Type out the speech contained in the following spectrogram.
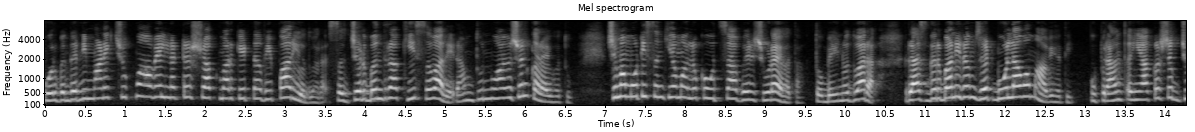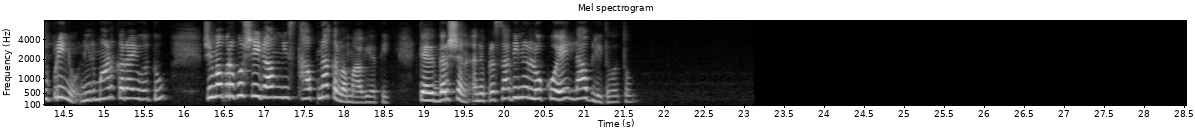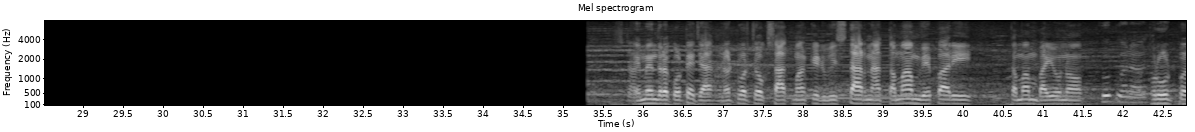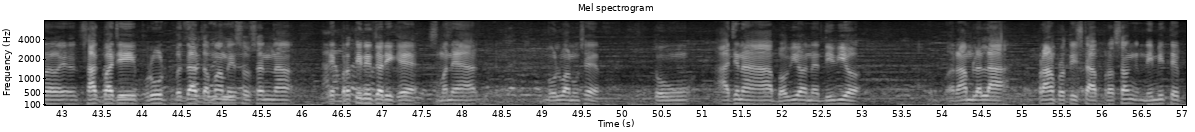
પોરબંદરની માણેક ચોકમાં આવેલ નટર શાક માર્કેટના વેપારીઓ દ્વારા સજ્જડ બંધ રાખી સવારે રામધૂનનું આયોજન કરાયું હતું, જેમાં મોટી સંખ્યામાં લોકો ઉત્સાહભેર જોડાયા હતા. તો બહેનો દ્વારા રાસ ગરબાની રમઝટ બોલાવવામાં આવી હતી. ઉપરાંત અહીં આકર્ષક ઝૂંપડીનું નિર્માણ કરાયું હતું, જેમાં પ્રભુ શ્રી રામની સ્થાપના કરવામાં આવી હતી. ત્યારે દર્શન અને પ્રસાદીનો લોકોએ લાભ લીધો હતો. હેમેન્દ્ર કોટેચા નટવર ચોક શાક માર્કેટ વિસ્તારના તમામ વેપારી તમામ ભાઈઓનો ફ્રૂટ શાકભાજી ફ્રૂટ બધા તમામ એસોસિએશનના એક પ્રતિનિધિ તરીકે મને આ બોલવાનું છે. તો હું આજના આ ભવ્ય અને દિવ્ય રામલલા પ્રાણ પ્રતિષ્ઠા પ્રસંગ નિમિત્તે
